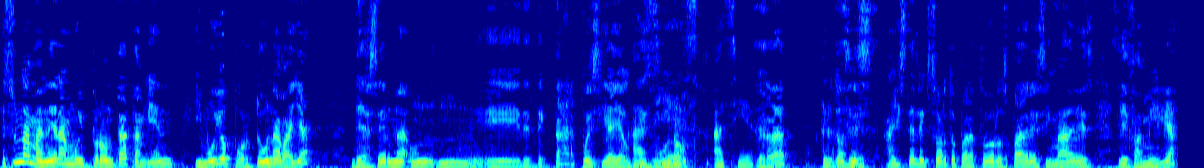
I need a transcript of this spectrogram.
es una manera muy pronta también y muy oportuna vaya de hacer una un, un, eh, detectar pues si hay autismo Así o no. es, así es. verdad entonces ahí está el exhorto para todos los padres y madres de familia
